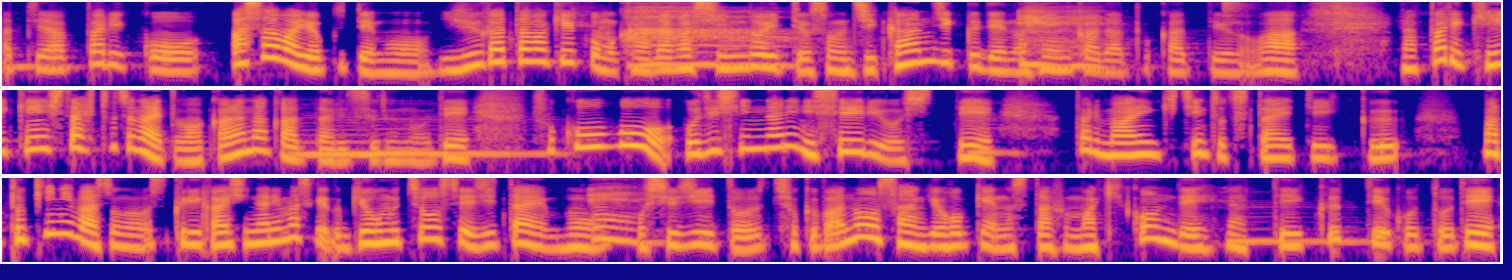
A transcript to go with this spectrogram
あとやっぱりこう、朝は良くても、夕方は結構もう体がしんどいっていう、その時間軸での変化だとかっていうのは、やっぱり経験した人じゃないとわからなかったりするので、そこをご自身なりに整理をして、やっぱり周りにきちんと伝えていく。まあ、時にはその繰り返しになりますけど、業務調整自体も、主治医と職場の産業保険のスタッフ巻き込んでやっていくっていうことで、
